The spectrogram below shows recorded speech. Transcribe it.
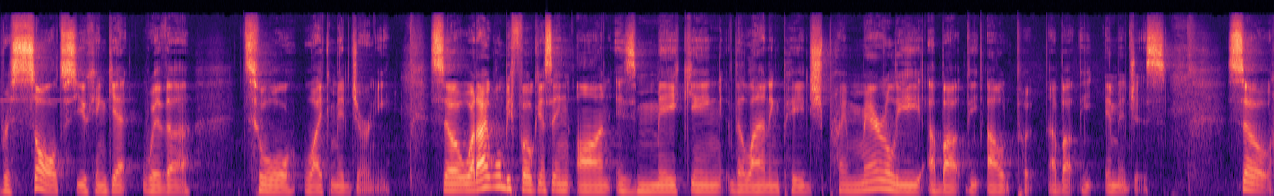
results you can get with a tool like Midjourney. So what I will be focusing on is making the landing page primarily about the output, about the images. So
